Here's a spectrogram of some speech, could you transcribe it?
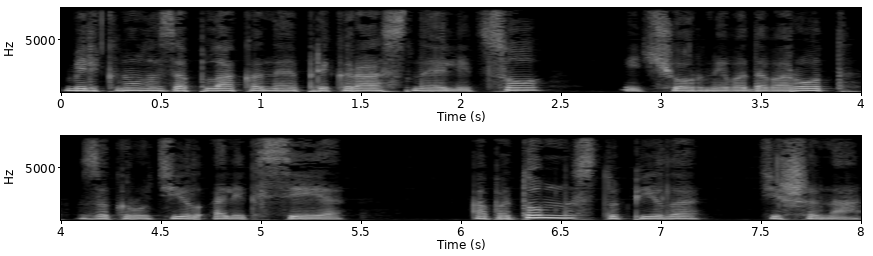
мелькнуло заплаканное прекрасное лицо, и черный водоворот закрутил Алексея, а потом наступила тишина.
